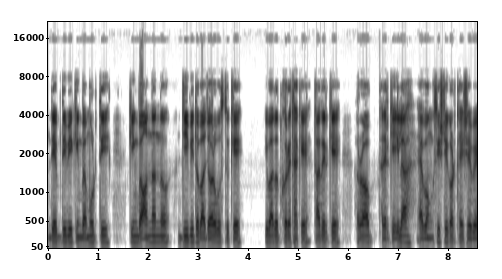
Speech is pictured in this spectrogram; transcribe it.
দেবদেবী কিংবা মূর্তি কিংবা অন্যান্য জীবিত বা জড়বস্তুকে ইবাদত করে থাকে, তাদেরকে রব, তাদেরকে ইলাহ এবং সৃষ্টিকর্তা হিসেবে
